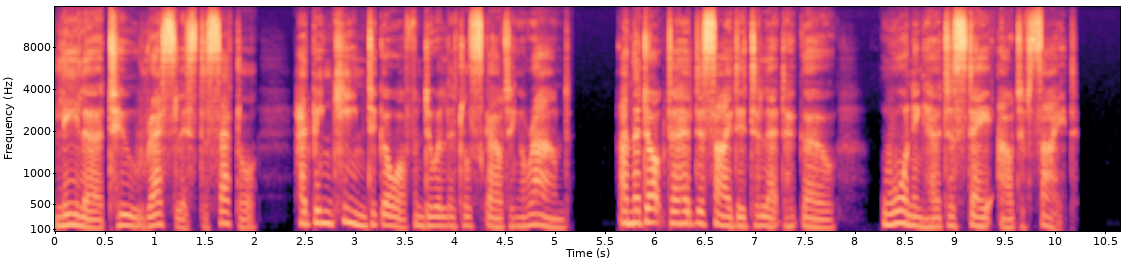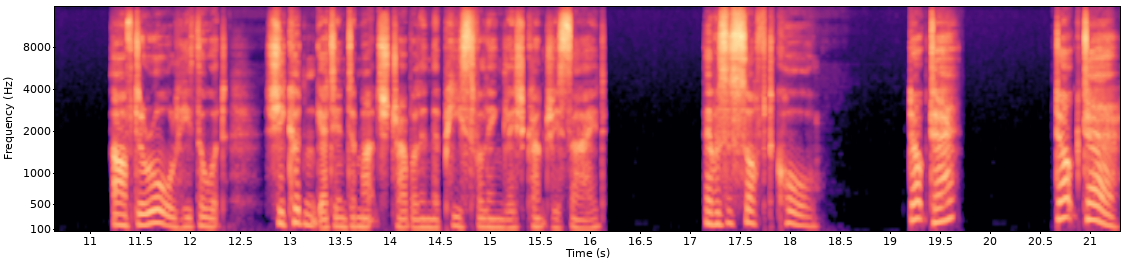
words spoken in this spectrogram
Leela, too restless to settle, had been keen to go off and do a little scouting around, and the doctor had decided to let her go, warning her to stay out of sight. After all, he thought, she couldn't get into much trouble in the peaceful English countryside. There was a soft call. Doctor? Doctor!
